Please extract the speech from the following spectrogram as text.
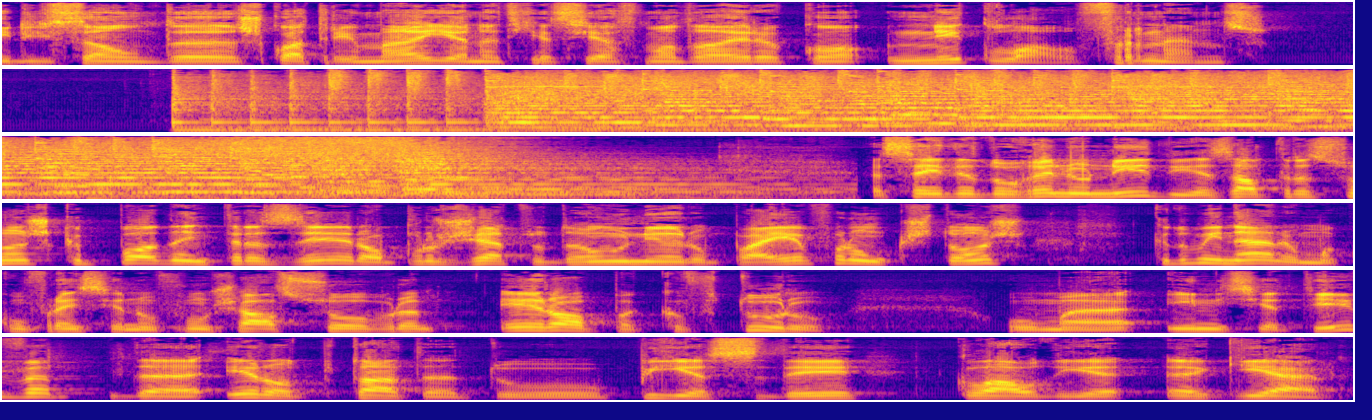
Edição das quatro e meia na TSF Madeira com Nicolau Fernandes. A saída do Reino Unido e as alterações que podem trazer ao projeto da União Europeia foram questões que dominaram uma conferência no Funchal sobre Europa que Futuro, uma iniciativa da eurodeputada do PSD, Cláudia Aguiar.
